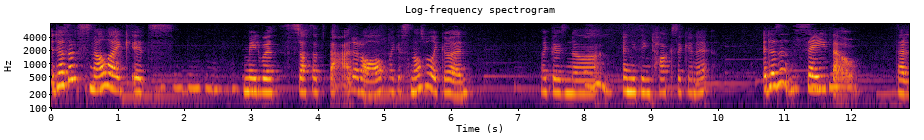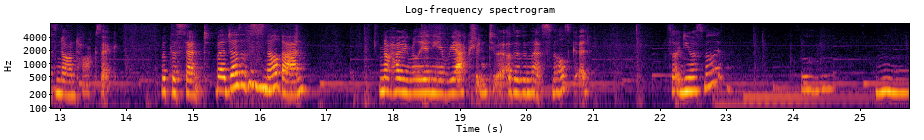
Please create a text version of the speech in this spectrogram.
It doesn't smell like it's made with stuff that's bad at all. Like it smells really good. Like there's not mm. anything toxic in it. It doesn't say though that it's non-toxic with the scent, but it doesn't mm. smell bad. I'm not having really any reaction to it other than that it smells good. So do you want to smell it? Mm-hmm. Mm.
